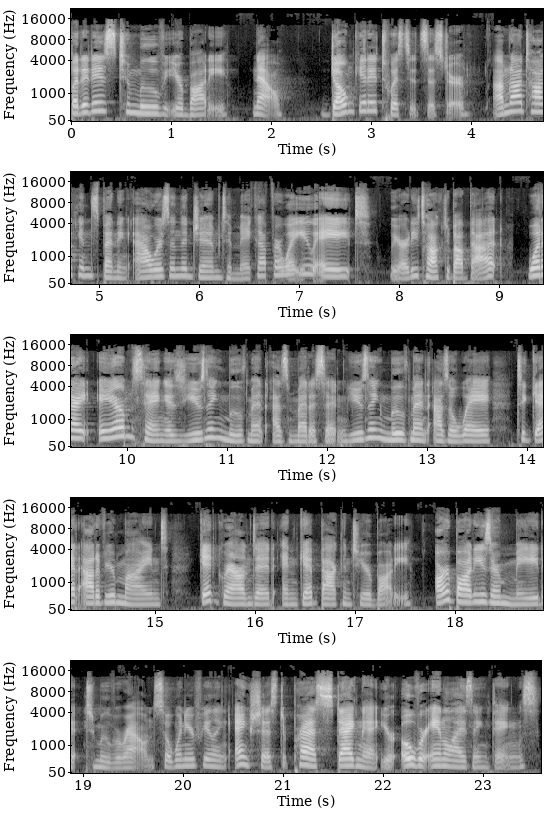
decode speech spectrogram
but it is to move your body. Now, don't get it twisted, sister. I'm not talking spending hours in the gym to make up for what you ate. We already talked about that. What I am saying is using movement as medicine, using movement as a way to get out of your mind, get grounded, and get back into your body. Our bodies are made to move around. So when you're feeling anxious, depressed, stagnant, you're overanalyzing things,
